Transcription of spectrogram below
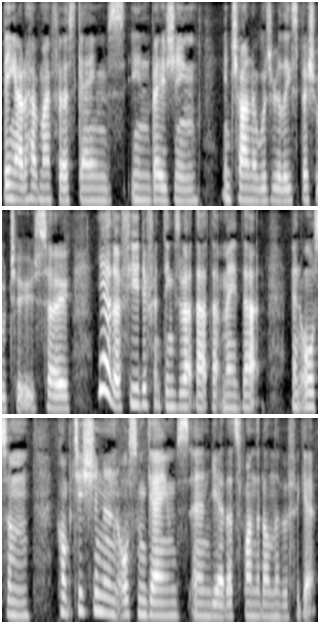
being able to have my first games in Beijing in China was really special too. So, yeah, there are a few different things about that that made that an awesome competition and awesome games. And yeah, that's one that I'll never forget.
